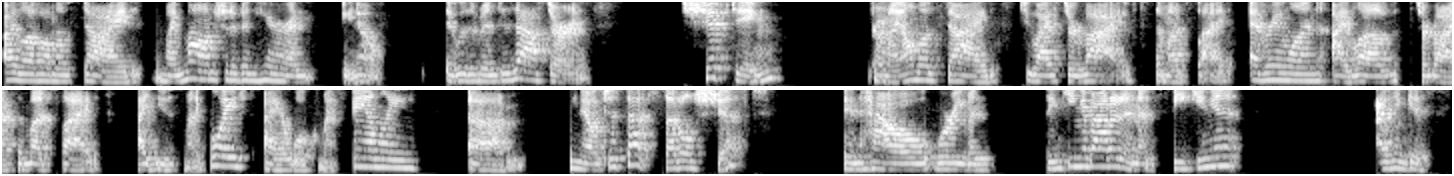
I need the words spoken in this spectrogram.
I love almost died. My mom should have been here, and you know, it would have been disaster. And shifting from I almost died to I survived the mudslide. Everyone I love survived the mudslide. I used my voice. I awoke my family. Um, you know, just that subtle shift in how we're even thinking about it and then speaking it, I think it's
